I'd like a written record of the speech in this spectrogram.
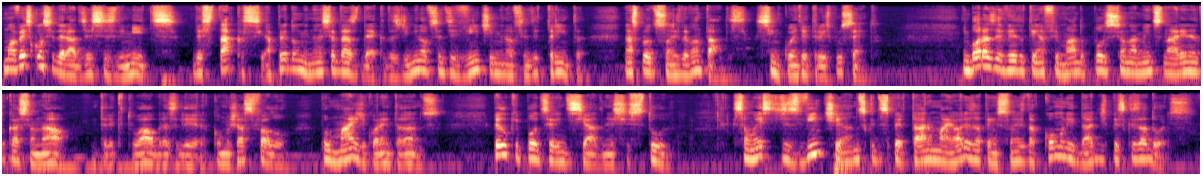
Uma vez considerados esses limites, destaca-se a predominância das décadas de 1920 e 1930 nas produções levantadas, 53%. Embora Azevedo tenha afirmado posicionamentos na arena educacional, intelectual brasileira, como já se falou, por mais de 40 anos, pelo que pôde ser indiciado nesse estudo, são estes 20 anos que despertaram maiores atenções da comunidade de pesquisadores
